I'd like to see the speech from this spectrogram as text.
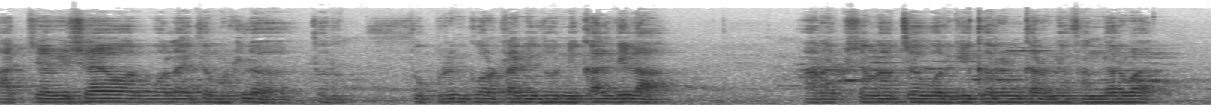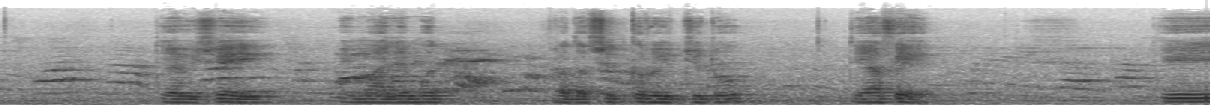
आजच्या विषयावर बोलायचं म्हटलं तर सुप्रीम कोर्टाने जो निकाल दिला आरक्षणाचं वर्गीकरण करण्यासंदर्भात त्याविषयी मी माझे मत प्रदर्शित करू इच्छितो. ते असे ही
